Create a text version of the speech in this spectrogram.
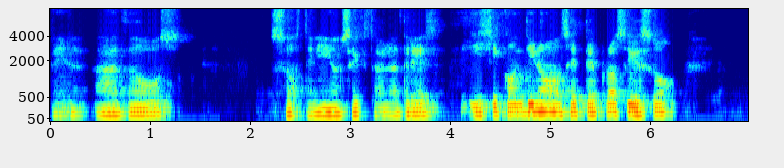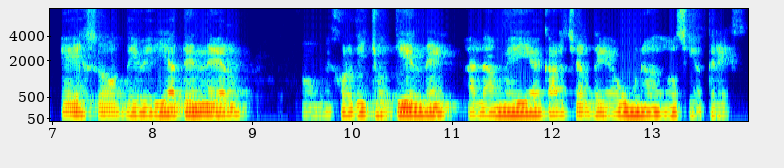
del A2, sostenido un sexto de la 3. Y si continuamos este proceso, eso debería tender, o mejor dicho, tiende a la media de Karcher de A1, A2 y A3.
